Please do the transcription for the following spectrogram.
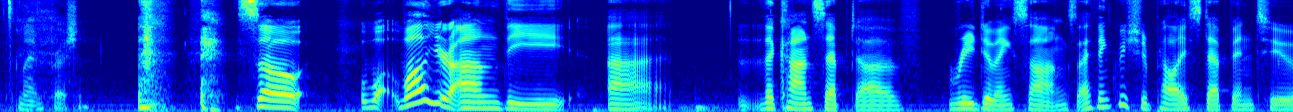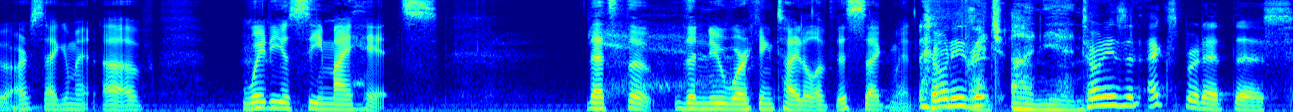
That's my impression. So wh- while you're on the uh, the concept of redoing songs, I think we should probably step into our segment of "Wait do you see my hits." That's the the new working title of this segment. Tony's an, French onion. Tony's an expert at this.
